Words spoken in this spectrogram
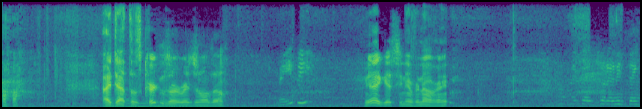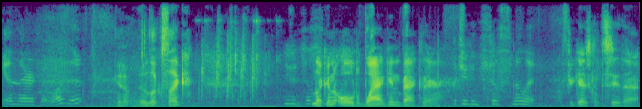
I doubt those curtains are original though. Maybe. Yeah, I guess you never know, right? I don't think they'd put anything in there if it wasn't. Yeah, it looks like like an it, old wagon back there. But you can still smell it. If you guys can see that.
